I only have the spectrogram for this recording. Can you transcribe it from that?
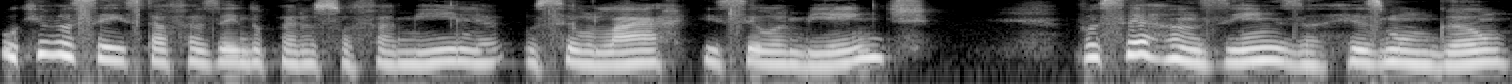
O que você está fazendo para sua família, o seu lar e seu ambiente? Você é ranzinza, resmungão,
